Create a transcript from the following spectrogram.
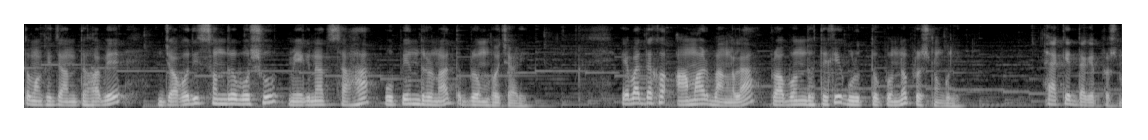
তোমাকে জানতে হবে জগদীশ চন্দ্র বসু, মেঘনাথ সাহা, উপেন্দ্রনাথ ব্রহ্মচারী। এবার দেখো আমার বাংলা প্রবন্ধ থেকে গুরুত্বপূর্ণ প্রশ্নগুলি। একের দাগের প্রশ্ন,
